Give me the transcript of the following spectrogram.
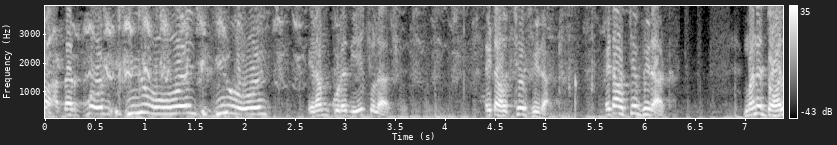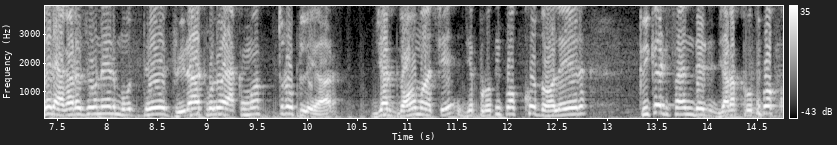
মাদার বোর্ড ইয়োই ইয়োই এরম করে দিয়ে চলে আসবে এটা হচ্ছে বিরাট। এটা হচ্ছে বিরাট। মানে দলের এগারো জনের মধ্যে বিরাট হলো একমাত্র প্লেয়ার যার দম আছে যে প্রতিপক্ষ দলের ক্রিকেট ফ্যানদের যারা প্রতিপক্ষ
